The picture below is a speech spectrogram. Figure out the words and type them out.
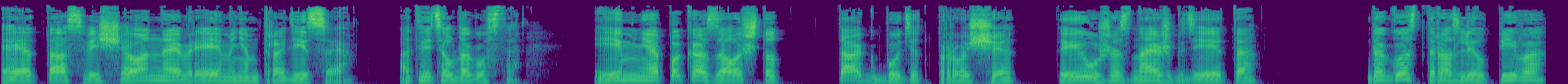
«Это освященная временем традиция», — ответил Дагуста. «И мне показалось, что так будет проще. Ты уже знаешь, где это». Дагоста разлил пиво,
